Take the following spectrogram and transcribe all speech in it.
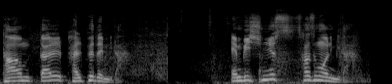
다음 달 발표됩니다. MBC 뉴스 서승원입니다.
